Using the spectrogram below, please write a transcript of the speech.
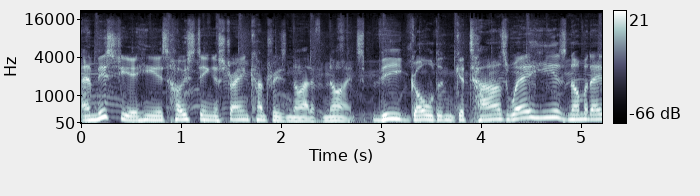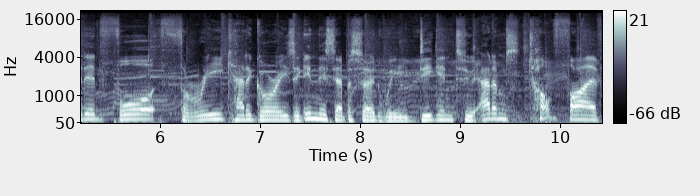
And this year he is hosting Australian Country's Night of Nights, the Golden Guitars, where he is nominated for three categories. In this episode, we dig into Adam's top five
